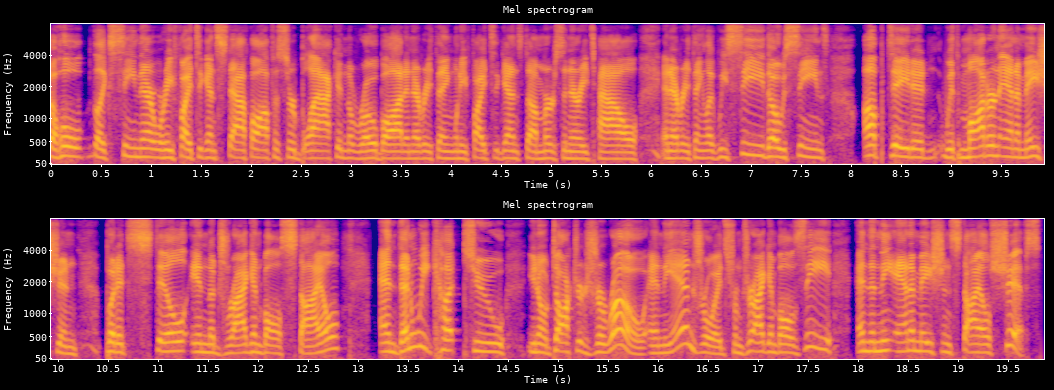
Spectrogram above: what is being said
the whole like scene there where he fights against Staff Officer Black and the robot and everything, when he fights against uh, Mercenary Tao and everything. Like we see those scenes updated with modern animation, but it's still in the Dragon Ball style. And then we cut to, you know, Dr. Gero and the androids from Dragon Ball Z, and then the animation style shifts.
